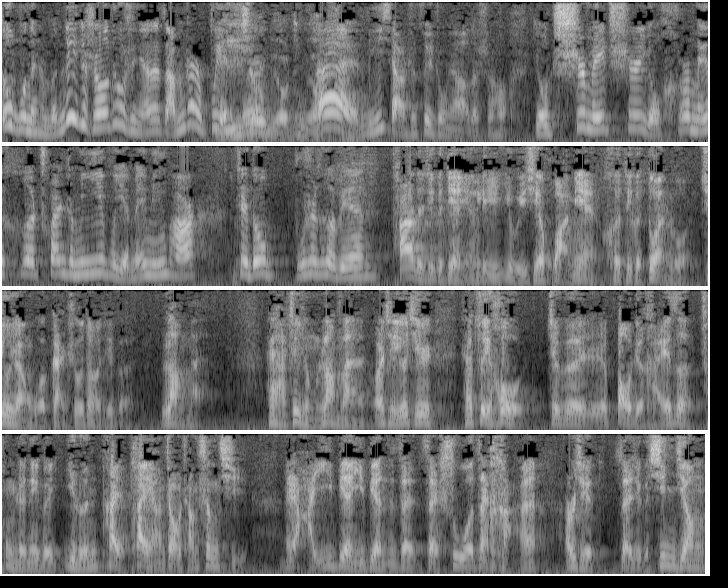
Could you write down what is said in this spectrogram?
都不那什么，那个时候六十年代，咱们这儿不也是理想比较重要哎，理想是最重要的时候，有吃没吃，有喝没喝，穿什么衣服也没名牌，这都不是特别。他的这个电影里有一些画面和这个段落，就让我感受到这个浪漫。哎呀，这种浪漫，而且尤其是他最后这个抱着孩子，冲着那个一轮太太阳照常升起，哎呀，一遍一遍的在在说在喊，而且在这个新疆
